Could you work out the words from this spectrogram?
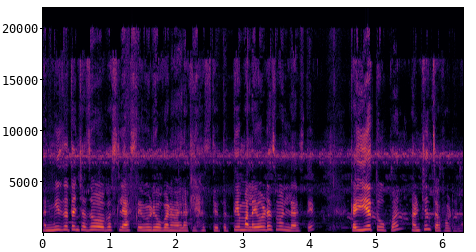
आणि मी जर त्यांच्या जवळ बसले असते व्हिडिओ बनवायला लागले असते तर ते मला एवढंच म्हणले असते का येतो पण आणि चिंचा फोडायला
